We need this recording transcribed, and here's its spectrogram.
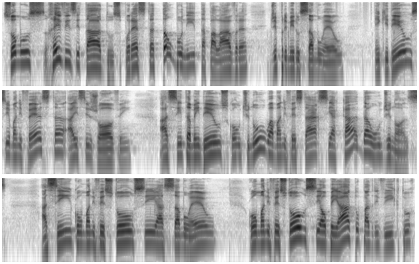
somos revisitados por esta tão bonita palavra de 1 Samuel, em que Deus se manifesta a esse jovem assim também Deus continua a manifestar-se a cada um de nós. Assim como manifestou-se a Samuel, como manifestou-se ao beato Padre Victor,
